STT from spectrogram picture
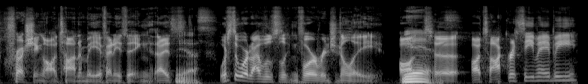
Crushing autonomy, if anything. I, Yes. What's the word I was looking for originally? Yes. Auto, autocracy, maybe.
